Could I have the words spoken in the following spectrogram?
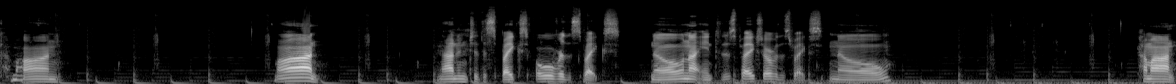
Come on. Come on! Not into the spikes, over the spikes. No, not into the spikes, over the spikes. No. Come on.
